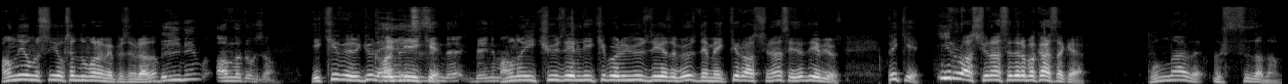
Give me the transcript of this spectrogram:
Anlıyor musun yoksa numara mı yapıyorsun evladım? Beynim anladı hocam. 2,52. Kalbim sizinle, beynim anladı. Bunu 252 bölü 100 diye yazabiliyoruz. Demek ki rasyonel sayıdır diyebiliyoruz. Peki irrasyonel sayılara bakarsak eğer. Bunlar da ıssız adam.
